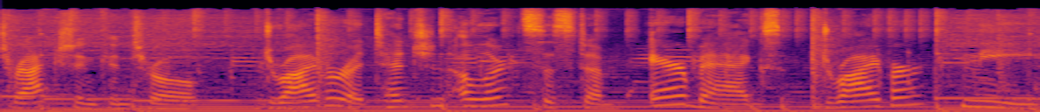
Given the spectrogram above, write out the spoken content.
traction control, driver attention alert system, airbags, driver, knee,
